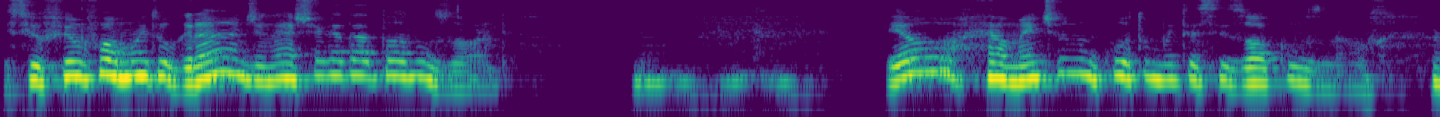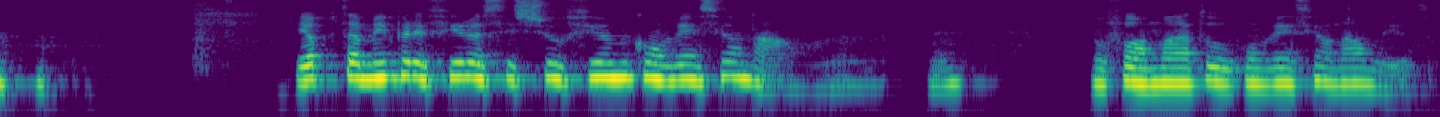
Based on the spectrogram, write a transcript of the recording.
E se o filme for muito grande, né, chega a dar dor nos olhos. Eu realmente não curto muito esses óculos, não. Eu também prefiro assistir o filme convencional, né? no formato convencional mesmo.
